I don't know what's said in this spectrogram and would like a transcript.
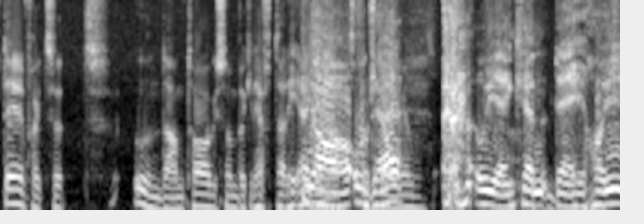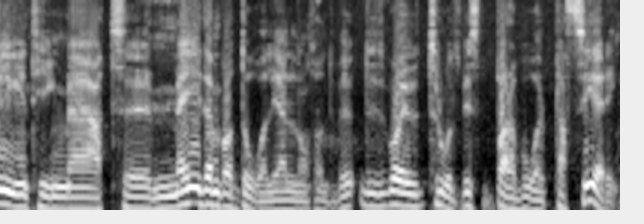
det är faktiskt ett undantag som bekräftar regeln. Ja, och gången- Och egentligen, det har ju ingenting med att eh, Maiden var dålig eller något sånt. Det var ju troligtvis bara vår placering.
